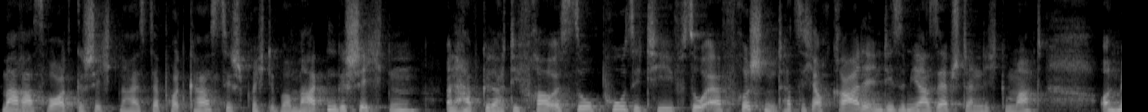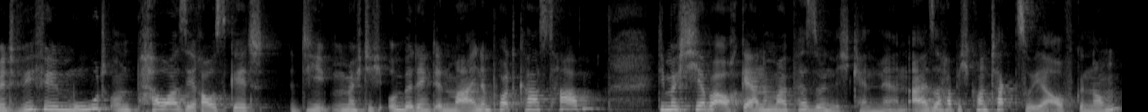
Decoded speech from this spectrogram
Maras Wortgeschichten heißt der Podcast. Sie spricht über Markengeschichten und habe gedacht, die Frau ist so positiv, so erfrischend, hat sich auch gerade in diesem Jahr selbstständig gemacht und mit wie viel Mut und Power sie rausgeht, die möchte ich unbedingt in meinem Podcast haben. Die möchte ich aber auch gerne mal persönlich kennenlernen. Also habe ich Kontakt zu ihr aufgenommen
